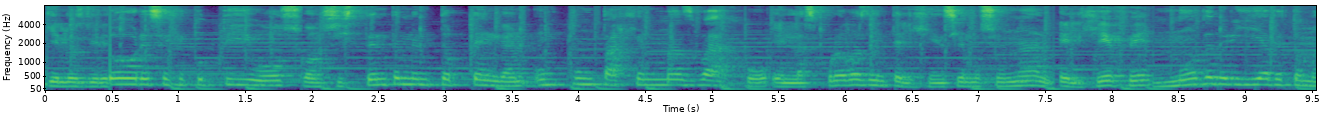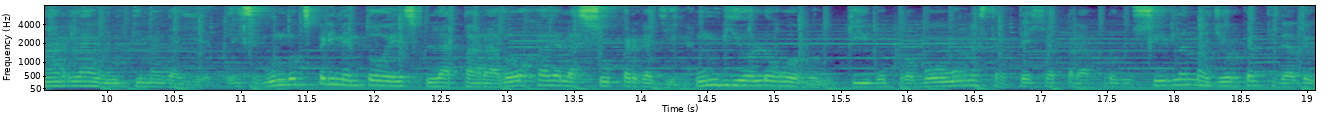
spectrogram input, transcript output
que los directores ejecutivos consistentemente obtengan un puntaje más bajo en las pruebas de inteligencia emocional. El jefe no debería de tomar la última galleta. El segundo experimento es la paradoja de la super gallina. Un biólogo evolutivo probó una estrategia para producir la mayor cantidad de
